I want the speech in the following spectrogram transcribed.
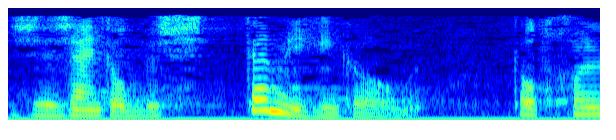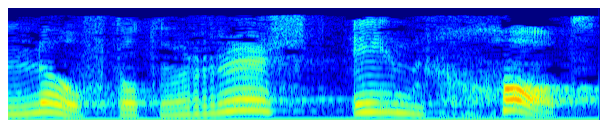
ze zijn tot bestemming gekomen. Tot geloof, tot rust in God.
